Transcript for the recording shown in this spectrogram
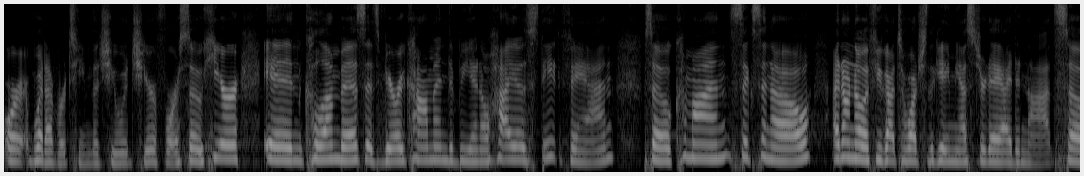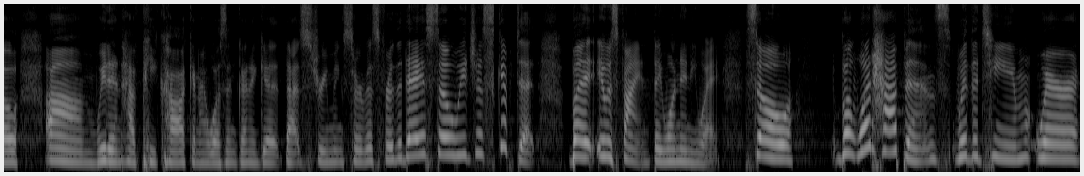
or whatever team that you would cheer for. So here in Columbus, it's very common to be an Ohio State fan. So come on, six and zero. Oh. I don't know if you got to watch the game yesterday. I did not. So um, we didn't have Peacock, and I wasn't going to get that streaming service for the day, so we just skipped it. But it was fine. They won anyway. So. But what happens with a team where,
